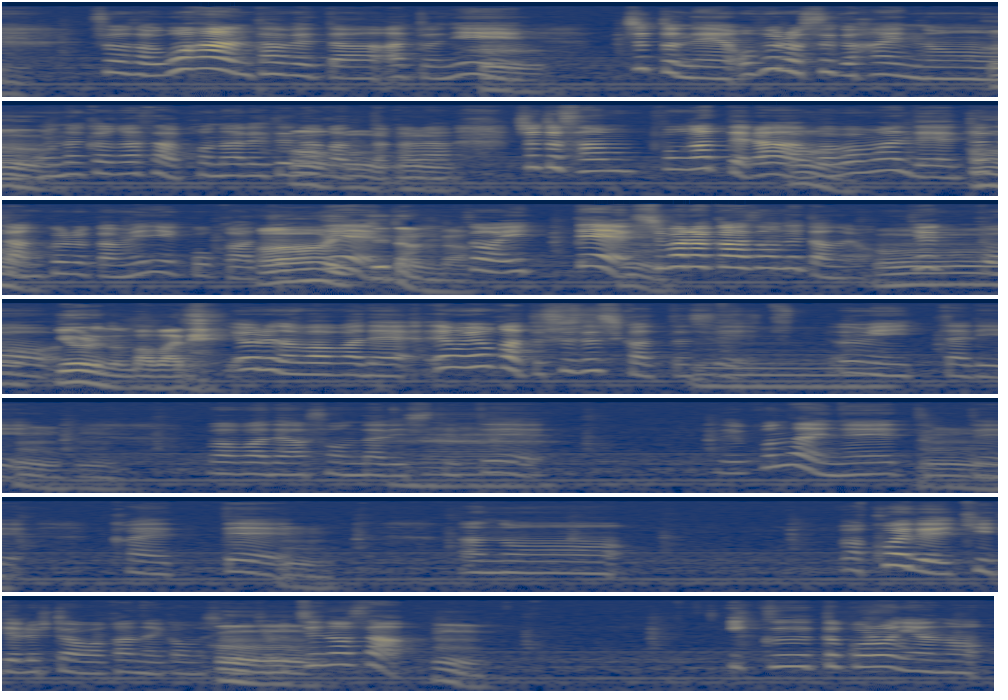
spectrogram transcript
そうそうご飯食べた後うに、んちょっとねお風呂すぐ入んの、うん。お腹がさこなれてなかったから、うんうんうん。ちょっと散歩がてら、うん。馬場までトゥタン来るか見に行こうかって言っててたんだ。そう行って、うん。しばらく遊んでたのよ。うん。結構夜の馬場で。夜の馬場で。でもよかった涼しかったしうん。海行ったり、うんうん。馬場で遊んだりしててで来ないねって言って帰って、あのーまあ、声で聞いてる人は分かんないかもしれないけど、うんうん。うちのさうんうん行くところにあの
